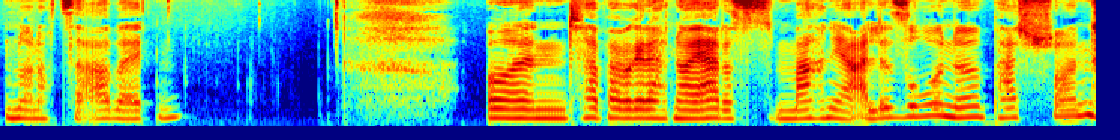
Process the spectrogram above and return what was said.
nur noch zu arbeiten. Und habe aber gedacht, naja, das machen ja alle so, ne, passt schon.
